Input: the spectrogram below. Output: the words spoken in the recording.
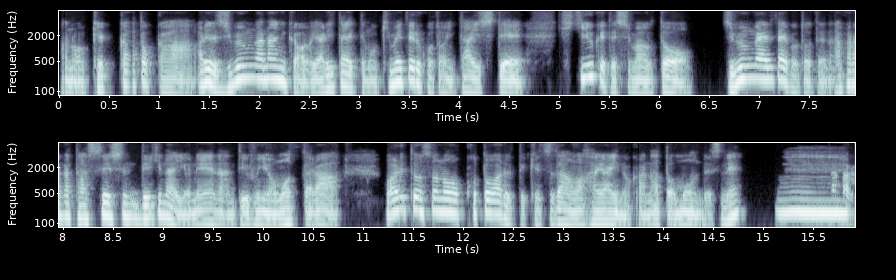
あの、結果とか、あるいは自分が何かをやりたいってもう決めてることに対して、引き受けてしまうと、自分がやりたいことってなかなか達成しできないよね、なんていうふうに思ったら、割とその断るって決断は早いのかなと思うんですね。だから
